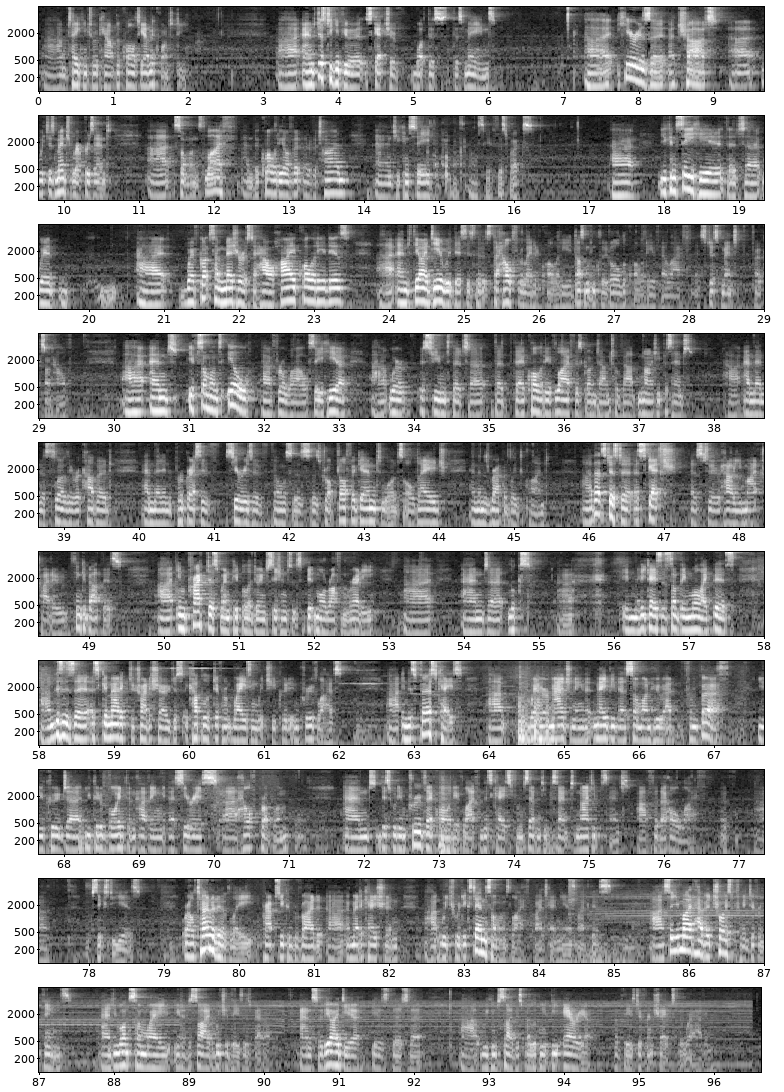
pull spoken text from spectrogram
um, taking into account the quality and the quantity. Uh, and just to give you a sketch of what this, this means, uh, here is a, a chart uh, which is meant to represent uh, someone's life and the quality of it over time. And you can see, let's see if this works. Uh, you can see here that uh, we're, uh, we've got some measure as to how high quality it is. and the idea with this is that it's the health related quality. It doesn't include all the quality of their life, it's just meant to focus on health. and if someone's ill for a while, see here, uh, we're assumed that, uh, that their quality of life has gone down to about 90% uh, and then has slowly recovered and then in a progressive series of illnesses has dropped off again towards old age and then has rapidly declined. Uh, that's just a, a, sketch as to how you might try to think about this. Uh, in practice, when people are doing decisions, it's a bit more rough and ready uh, and looks, in many cases, something more like this. Um, this is a, a schematic to try to show just a couple of different ways in which you could improve lives. Uh, in this first case, uh, we're imagining that maybe there's someone who, at, from birth, you could uh, you could avoid them having a serious uh, health problem, and this would improve their quality of life. In this case, from 70% to 90% uh, for their whole life of, uh, of 60 years. Or alternatively, perhaps you could provide a medication which would extend someone's life by 10 years, like this. so you might have a choice between different things, and you want some way to decide which of these is better. And so the idea is that uh, we can decide this by looking at the area of these different shapes that we're adding.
